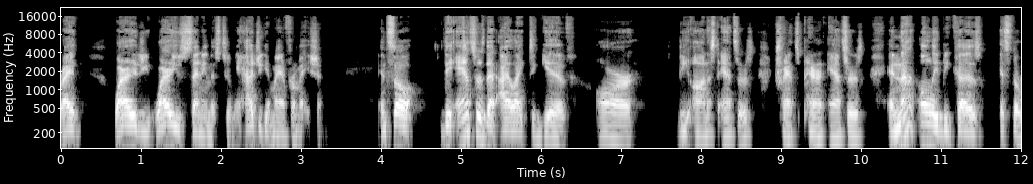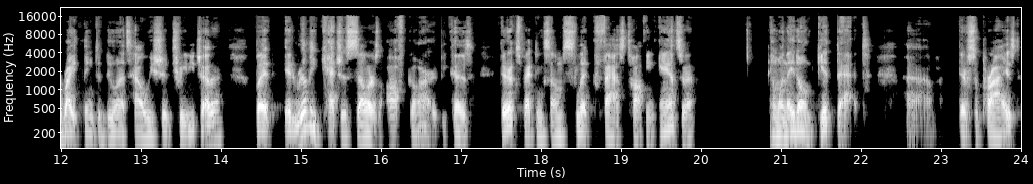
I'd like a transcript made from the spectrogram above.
Right? Why are you why are you sending this to me? How'd you get my information? And so the answers that I like to give are the honest answers, transparent answers. And not only because it's the right thing to do and it's how we should treat each other, but it really catches sellers off guard because they're expecting some slick, fast talking answer. And when they don't get that, um, they're surprised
